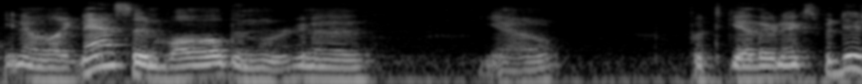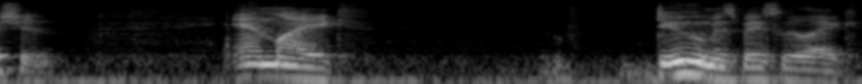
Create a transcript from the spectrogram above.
you know, like NASA involved, and we're gonna, you know, put together an expedition, and like, Doom is basically like,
